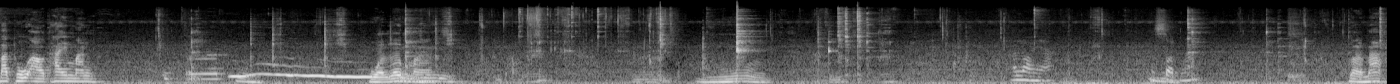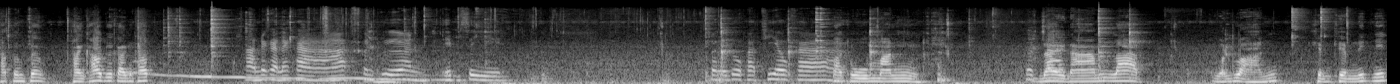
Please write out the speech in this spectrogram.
ปลาทูอ่าวไทยมัน หัวเริ่มมา อืม อร่อยอะมันสดนะอร่อยมากครับเพื่อนๆทานข้าวด้วยกันครับ ทานด้วยกันนะคะ เพื่อนๆ FC ชนโดพาเที่ยวค่ะปลาทูมันรสได้ชาติน้ำราดหวานหวานๆเค็มๆ นิด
